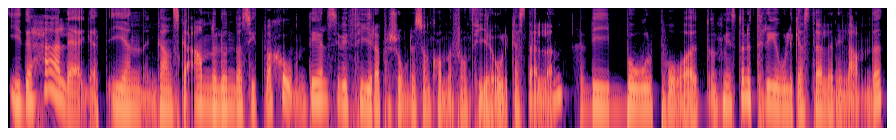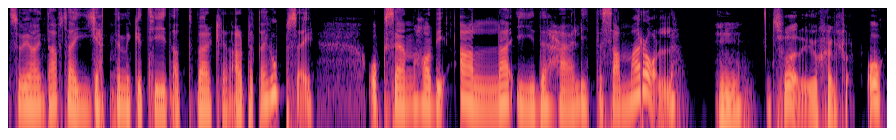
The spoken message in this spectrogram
i det här läget i en ganska annorlunda situation. Dels är vi fyra personer som kommer från fyra olika ställen. Vi bor på åtminstone tre olika ställen i landet, så vi har inte haft så här jättemycket tid att verkligen arbeta ihop sig. Och sen har vi alla i det här lite samma roll. Mm, så är det ju självklart. Och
